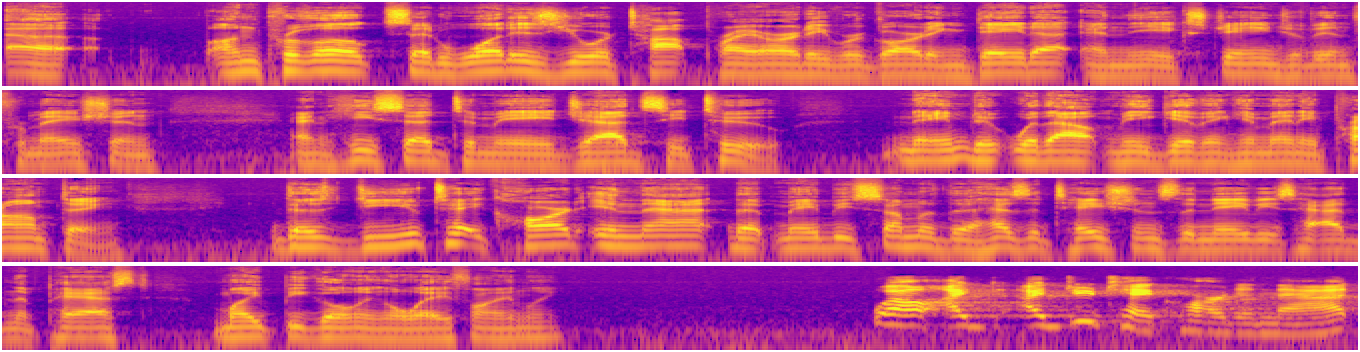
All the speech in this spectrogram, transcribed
uh, unprovoked, said, What is your top priority regarding data and the exchange of information? And he said to me, JADC 2, named it without me giving him any prompting. Does, do you take heart in that, that maybe some of the hesitations the Navy's had in the past might be going away finally? Well, I, I do take heart in that.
